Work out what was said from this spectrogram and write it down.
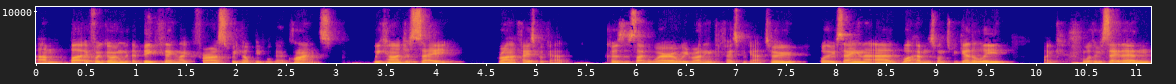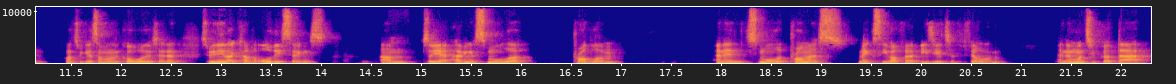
Um, but if we're going with a big thing, like for us, we help people get clients. We can't just say run a Facebook ad because it's like where are we running the Facebook ad to? What are we saying in that ad? What happens once we get a lead? Like what do we say then? Once we get someone on the call, what do we say then? So we need to like cover all these things. Um, so yeah, having a smaller problem and then smaller promise makes the offer easier to fulfill on. And then once you've got that,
